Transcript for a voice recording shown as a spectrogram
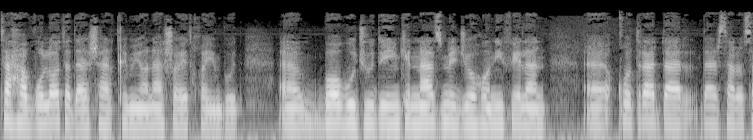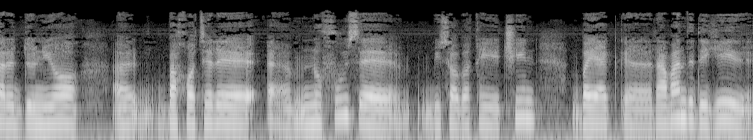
تحولات در شرق میانه شاید خواهیم بود. با وجود اینکه نظم جهانی فعلا قدرت در در سراسر دنیا به خاطر نفوذ بی سابقه چین به یک روند دیگه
